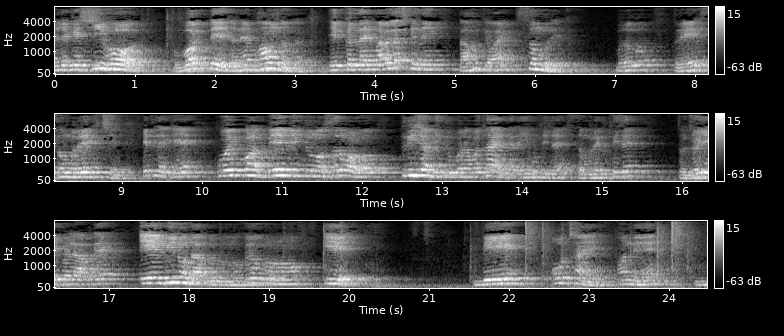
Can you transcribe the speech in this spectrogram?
એટલે કે શિહોર, વર્તેજ અને ભાવનગર. એક જ લાઈનમાં આવેલા છે કે નહીં? તો શું કહેવાય? સમરેખ. બરોબર? તો એ સમરેખ છે. એટલે કે કોઈ પણ બે બિંદુનો સરવાળો ત્રીજા બિંદુ બરાબર થાય ત્યારે એ શું થઈ જાય? સમરેખ થઈ જાય. તો જોઈએ પહેલા આપણે એ b નો દાખલો ગણવાનો કયો ગણવાનો a. 2 ઓછા 1 અને b.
